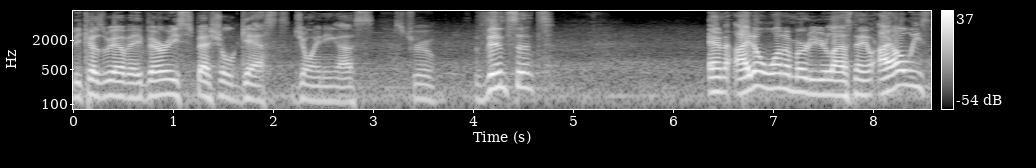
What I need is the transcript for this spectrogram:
because we have a very special guest joining us. It's true. Vincent, and I don't want to murder your last name. I always.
